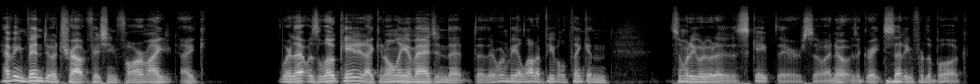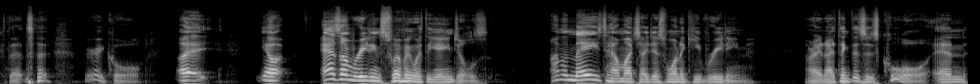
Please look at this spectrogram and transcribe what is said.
having been to a trout fishing farm, I, I where that was located, I can only imagine that uh, there wouldn't be a lot of people thinking somebody would have escaped there. So I know it was a great setting for the book. That's very cool. I, you know, as I'm reading Swimming with the Angels, I'm amazed how much I just want to keep reading. All right, and I think this is cool, and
